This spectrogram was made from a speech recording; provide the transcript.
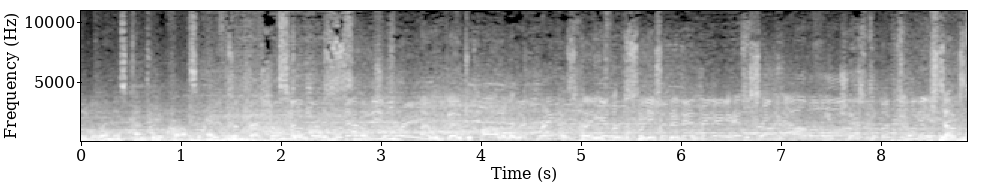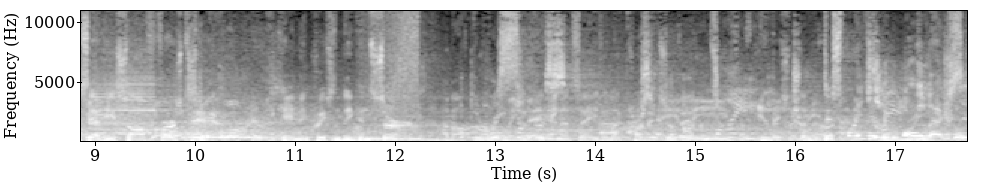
legal in this country across every state in this nation. I would go to Parliament and propose that the British people decide our future. Snowden said he saw firsthand. And became increasingly concerned about the reach of the NSA's electronic of innocent Americans. Despite nearly all national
